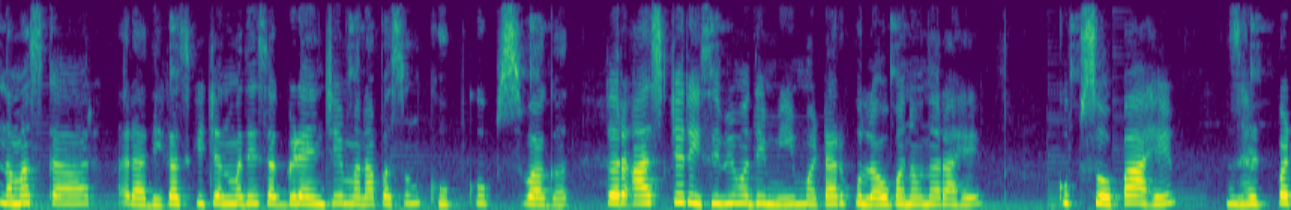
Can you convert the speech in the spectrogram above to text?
नमस्कार. राधिकाज किचनमध्ये सगळ्यांचे मनापासून खूप खूप स्वागत. तर आजच्या रेसिपीमध्ये मी मटार पुलाव बनवणार आहे. खूप सोपा आहे. झटपट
